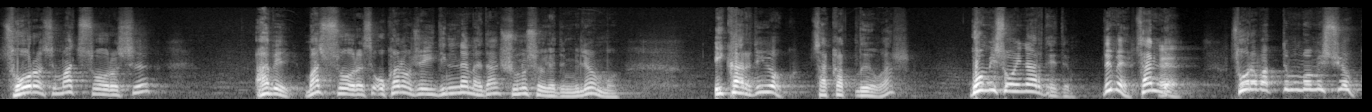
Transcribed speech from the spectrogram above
Sonrası maç sonrası abi maç sonrası Okan Hoca'yı dinlemeden şunu söyledim biliyor musun? Icardi yok. Sakatlığı var. Gomis oynar dedim. Değil mi? Sen de. Evet. Sonra baktım Gomis yok.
